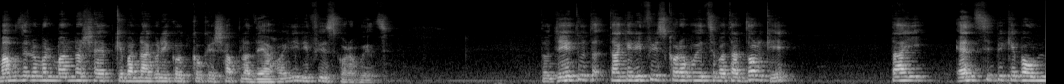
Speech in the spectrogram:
মাহমুদুর রহমান মান্নার সাহেবকে বা নাগরিক ঐক্যকে শাপলা দেওয়া হয়নি রিফিউজ করা হয়েছে। তো যেহেতু তাকে রিফিউজ করা হয়েছে বা তার দলকে, তাই এনসিপিকে বা অন্য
